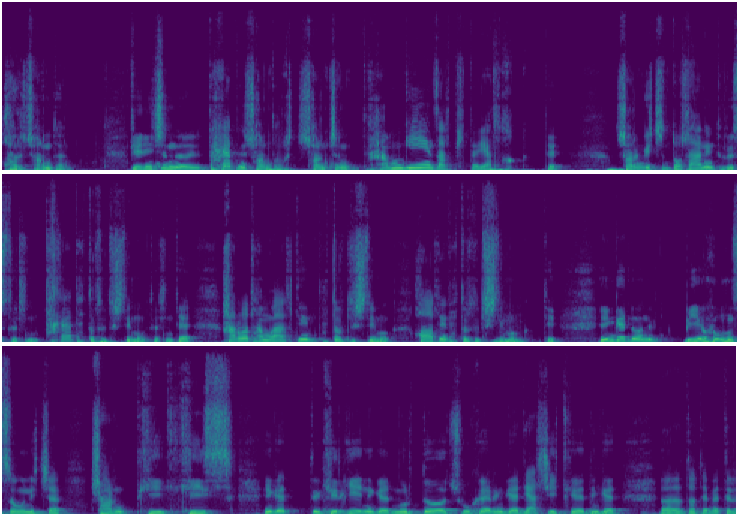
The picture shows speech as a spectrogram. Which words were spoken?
20 шоронд тойрно. Тэгэхээр эн чинь дахиад энэ шоронд хорих шорон чинь хамгийн зардалтай ялах тий шоронгийн чинь дулааны төрөөс төлнө. Дахиад татвар төлөгчдийн мөнгө төлнө тий. Харуул хамгаалтын татвар төлөгчдийн мөнгө, хоолны татвар төлөгчдийн мөнгө тий. Ингээд нөгөө нэг бие хүнсэн хүний чинь шоронд хийс ингээд хэргийн ингээд мөрдөөд шүүхээр ингээд ял шийтгээд ингээд э, одоо тийм ээ тэр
